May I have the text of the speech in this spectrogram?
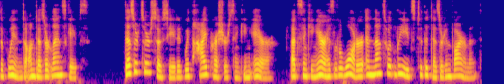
of wind on desert landscapes. Deserts are associated with high pressure sinking air. That sinking air has little water, and that's what leads to the desert environment.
